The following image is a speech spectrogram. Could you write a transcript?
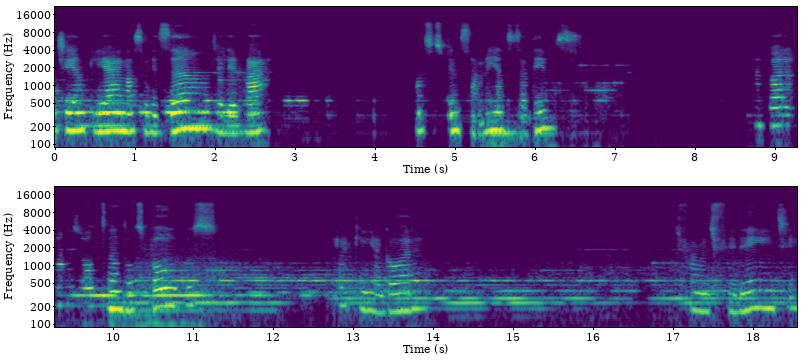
de ampliar nossa visão, de elevar nossos pensamentos a Deus. Agora vamos voltando aos poucos aqui agora, de forma diferente.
